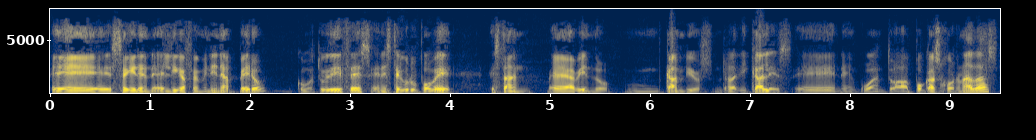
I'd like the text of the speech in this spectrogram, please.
seguir en Liga Femenina, pero, como tú dices, en este grupo B están eh, habiendo mm, cambios radicales eh, en, en cuanto a pocas jornadas,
